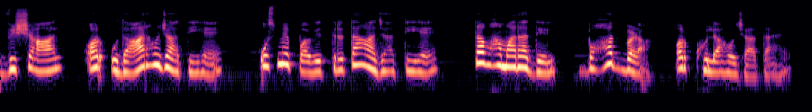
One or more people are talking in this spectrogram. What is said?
विशाल और उदार हो जाती है, उसमें पवित्रता आ जाती है, तब हमारा दिल बहुत बड़ा और खुला हो जाता है।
